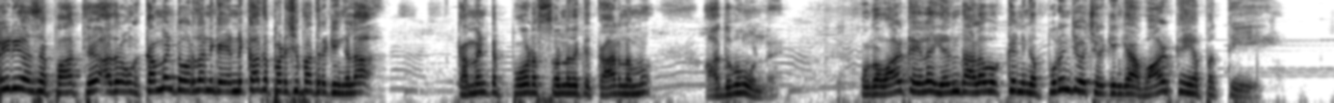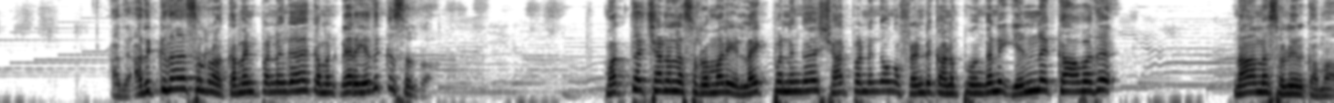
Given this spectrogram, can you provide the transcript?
வீடியோஸை பார்த்து அதில் உங்கள் கமெண்ட் வருதா நீங்கள் என்னைக்காவது படித்து பார்த்துருக்கீங்களா? கமெண்ட்டை போட சொன்னதுக்கு காரணமும் அதுவும் ஒன்று உங்கள் வாழ்க்கையில் எந்த அளவுக்கு நீங்கள் புரிஞ்சு வச்சுருக்கீங்க வாழ்க்கையை பற்றி அது அதுக்கு தான் சொல்கிறோம் கமெண்ட் பண்ணுங்கள் கமெண்ட் வேறு எதுக்கு சொல்கிறோம் மற்ற சேனலில் சொல்கிற மாதிரி லைக் பண்ணுங்கள் ஷேர் பண்ணுங்கள் உங்கள் ஃப்ரெண்டுக்கு அனுப்புங்கன்னு என்னைக்காவது நாம் சொல்லியிருக்கோமா?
